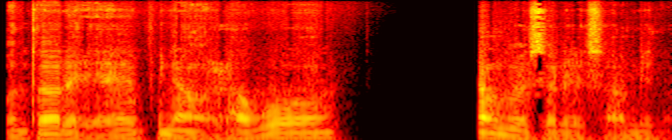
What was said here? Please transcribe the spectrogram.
이번 달에 분양을 하고 창거설에서 합니다.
